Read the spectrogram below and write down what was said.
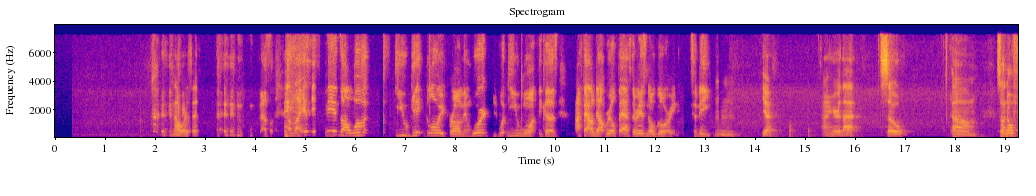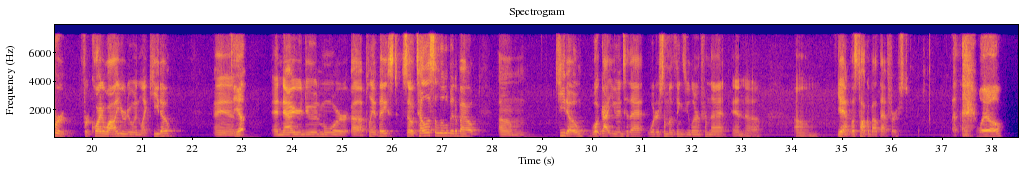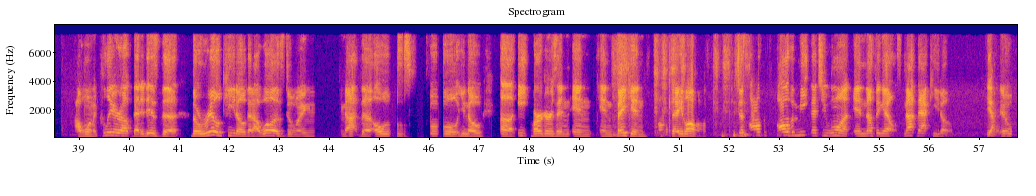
Not worth it. That's I'm like it, it depends on what you get glory from and what what do you want because I found out real fast there is no glory in it to me. Mm, yeah, I hear that. So, um, so I know for for quite a while you were doing like keto, and Yep. and now you're doing more uh, plant based. So tell us a little bit about um, keto. What got you into that? What are some of the things you learned from that? And uh, um, yeah, let's talk about that first. well, I want to clear up that it is the the real keto that I was doing, not the old school, you know, uh, eat burgers and, and, and bacon all day long. Just all all the meat that you want and nothing else. Not that keto. Yeah. It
